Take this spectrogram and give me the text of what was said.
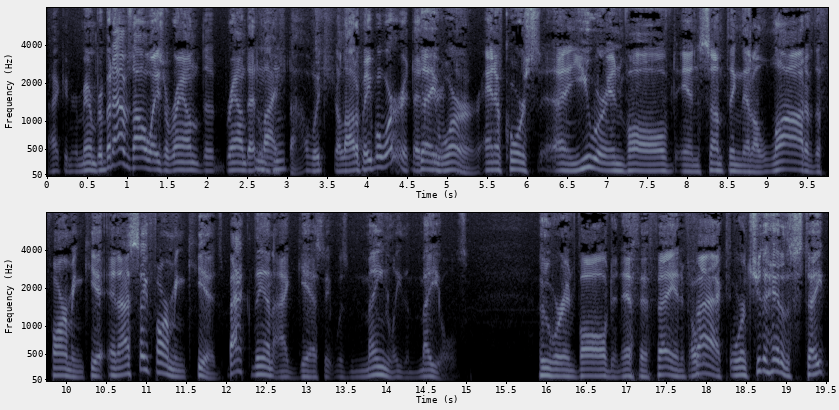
I can remember. But I was always around the around that lifestyle, which a lot of people were at that. Mm-hmm. They period. were, and of course, uh, you were involved in something that a lot of the farming kid, and I say farming kids back then. I guess it was mainly the males who were involved in FFA. And in Oh. fact, weren't you the head of the state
